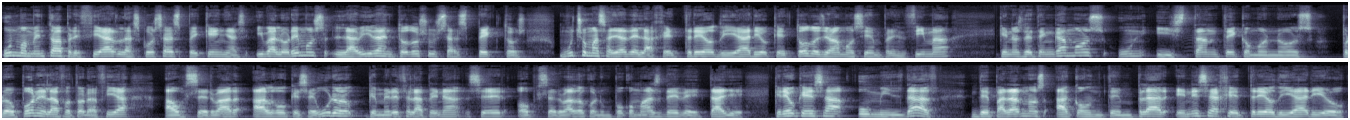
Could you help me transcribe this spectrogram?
un momento a apreciar las cosas pequeñas y valoremos la vida en todos sus aspectos, mucho más allá del ajetreo diario que todos llevamos siempre encima, que nos detengamos un instante como nos propone la fotografía a observar algo que seguro que merece la pena ser observado con un poco más de detalle. Creo que esa humildad de pararnos a contemplar en ese ajetreo diario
